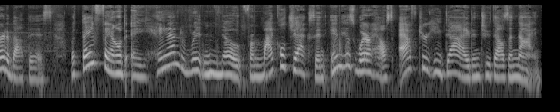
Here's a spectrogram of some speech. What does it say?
heard about this, but they found a handwritten note from Michael Jackson in his warehouse after he died in 2009.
